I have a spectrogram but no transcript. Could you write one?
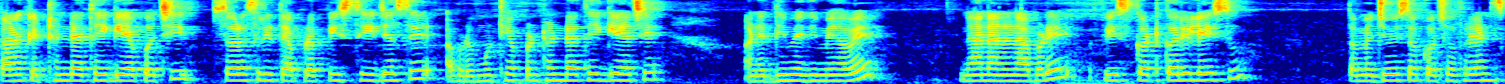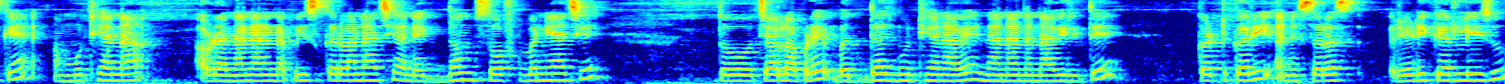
કારણ કે ઠંડા થઈ ગયા પછી સરસ રીતે આપણા પીસ થઈ જશે, આપણે મુઠિયા પણ ઠંડા થઈ ગયા છે અને ધીમે ધીમે હવે નાના નાના આપણે પીસ કટ કરી લઈશું. તમે જોઈ શકો છો ફ્રેન્ડ્સ કે મુઠિયાના આવડા નાના નાના પીસ કરવાના છે અને એકદમ સોફ્ટ બન્યા છે. તો ચાલો આપણે બધા જ મુઠિયાના હવે નાના નાના આવી રીતે કટ કરી અને સરસ રેડી કરી લઈશું.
